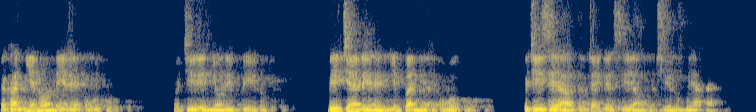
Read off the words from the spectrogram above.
တခါညှဉ်းနှွမ်းနေတဲ့အဝတ်ကိုကြီးတွေညောတွေပေးလို့ပေးချမ်းနေတဲ့ညှစ်ပတ်နေတဲ့အဝတ်ကိုပကြီးစရာသူကြိုက်တဲ့ဆေးရောင်ကိုခြေလို့မရနိုင်ဘူး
